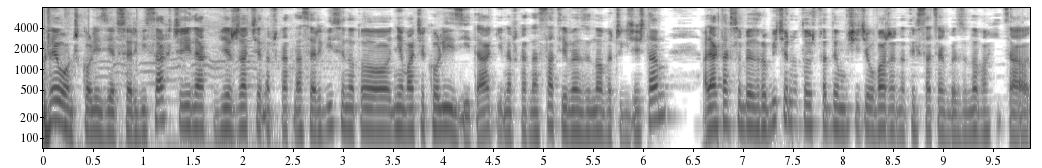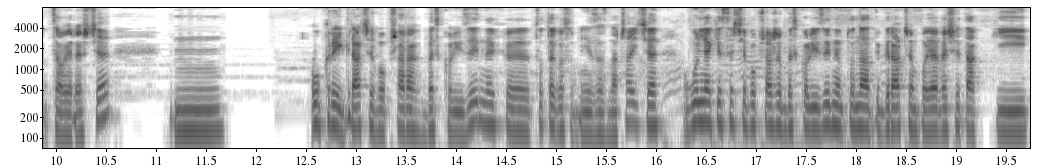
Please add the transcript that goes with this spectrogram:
Wyłącz kolizję w serwisach, czyli jak wjeżdżacie na przykład na serwisy, no to nie macie kolizji, tak? I na przykład na stacje benzynowe czy gdzieś tam, ale jak tak sobie zrobicie, no to już wtedy musicie uważać na tych stacjach benzynowych i ca całej reszcie. Mm. Ukryj graczy w obszarach bezkolizyjnych, y, to tego sobie nie zaznaczajcie. Ogólnie jak jesteście w obszarze bezkolizyjnym, to nad graczem pojawia się taki,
